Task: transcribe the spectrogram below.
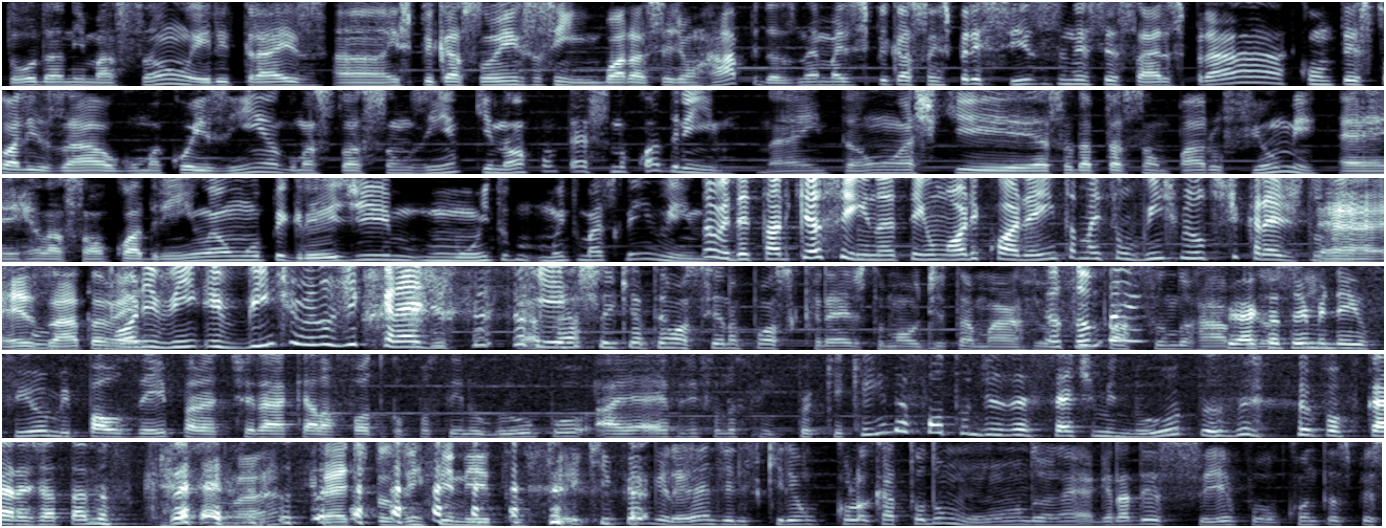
toda a animação, ele traz ah, explicações, assim, embora sejam rápidas, né, mas explicações precisas e necessárias pra contextualizar alguma coisinha, alguma situaçãozinha que não acontece no quadrinho, né, então acho que essa adaptação para o filme, é, em relação ao quadrinho, é um upgrade muito, muito mais que bem-vindo. Não, e detalhe que é assim, né? Tem uma hora e 40, mas são 20 minutos de crédito, né? É, exatamente. Uma hora e 20, e 20 minutos de crédito. Por Eu quê? até achei que ia ter uma cena pós-crédito, maldita Marvel. Eu Fui também. passando rápido Pior que eu assim. terminei o filme, pausei para tirar aquela foto que eu postei no grupo. Aí a Evelyn falou assim: por que, que ainda faltam 17 minutos? Eu falei, cara, já tá nos Não é? créditos. Créditos infinitos. A equipe é grande, eles queriam colocar todo mundo, né? Agradecer por quantas pessoas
